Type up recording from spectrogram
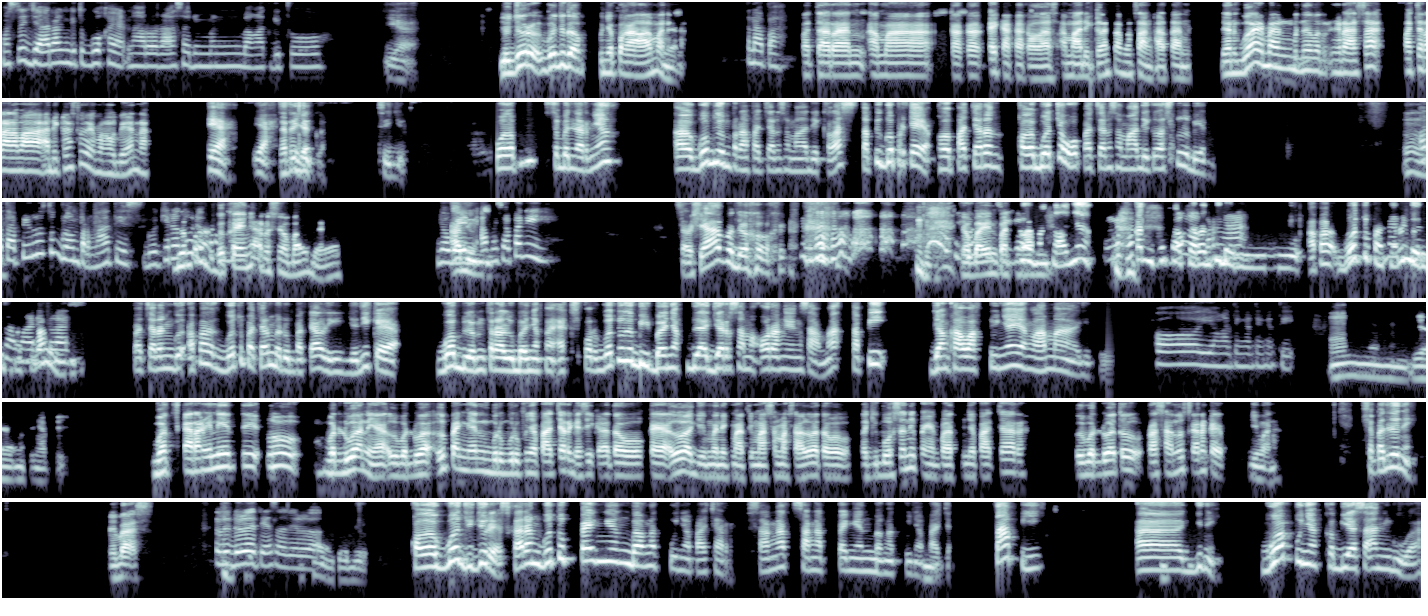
Maksudnya jarang gitu gue kayak naruh rasa demen banget gitu. ya Jujur, gue juga punya pengalaman ya. Kenapa? Pacaran sama kakak, eh kakak kelas, sama adik kelas sama seangkatan. Dan gue emang bener-bener ngerasa pacaran sama adik kelas tuh emang lebih enak. ya Ngerti setuju gue. Setuju. Walaupun sebenarnya eh, gue belum pernah pacaran sama adik kelas, tapi gue percaya kalau pacaran kalau buat cowok pacaran sama adik kelas tuh lebih enak. Hmm. Oh tapi lu tuh belum pernah tis? Gue kira Belum tuh udah pernah. Gue kayaknya harus nyobain deh. nyobain Aduh. sama siapa nih? Sama siapa dong? Nyobain pacaran. Masalahnya kan gue pacaran tuh dari apa? Gue tuh pacaran baru sama adik kelas. Pacaran gue apa gue tuh pacaran baru empat kali jadi kayak gue belum terlalu banyak nge-ekspor gue tuh lebih banyak belajar sama orang yang sama tapi jangka waktunya yang lama gitu Oh iya ngerti ngerti ngerti. Hmm, iya ngerti-ngerti. Buat sekarang ini ti, lu berdua nih ya, lu berdua, lu pengen buru-buru punya pacar gak sih? Atau kayak lu lagi menikmati masa-masa lu atau lagi bosan nih pengen banget punya pacar? Lu berdua tuh perasaan lu sekarang kayak gimana? siapa dulu nih. Bebas. Lu dulu Tis, lu dulu. Gue dulu. kalau gue jujur ya sekarang gue tuh pengen banget punya pacar sangat sangat pengen banget punya Hmm. pacar tapi eh gini gue punya kebiasaan gue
